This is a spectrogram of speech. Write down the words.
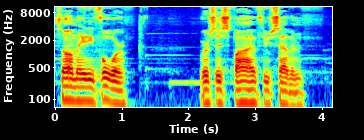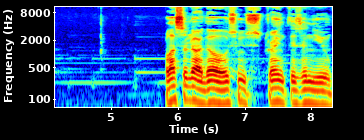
Psalm 84, verses 5 through 7. Blessed are those whose strength is in you,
